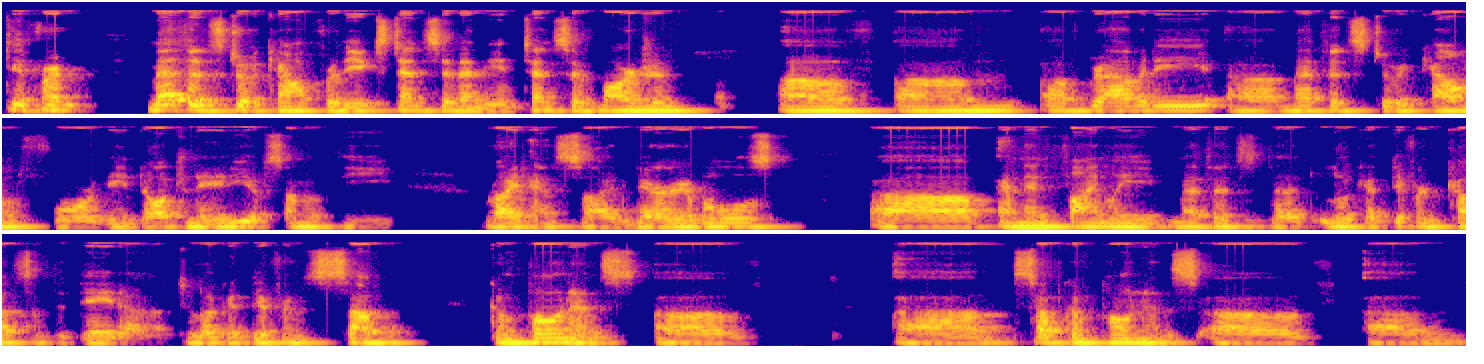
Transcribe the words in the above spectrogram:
Different methods to account for the extensive and the intensive margin of, um, of gravity, uh, methods to account for the endogeneity of some of the right-hand side variables. Uh, and then finally, methods that look at different cuts of the data to look at different sub-components of um, subcomponents of um,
